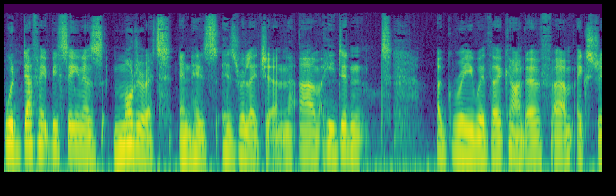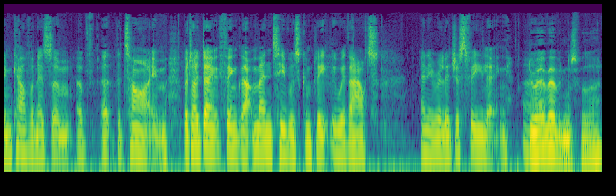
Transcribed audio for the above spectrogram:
would definitely be seen as moderate in his his religion. Um, he didn't agree with the kind of um, extreme Calvinism of at the time, but I don't think that meant he was completely without any religious feeling. Do we Uh, have evidence for that?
